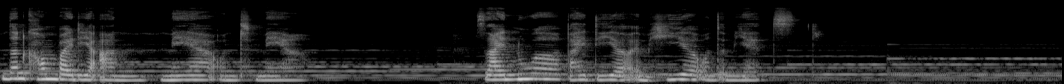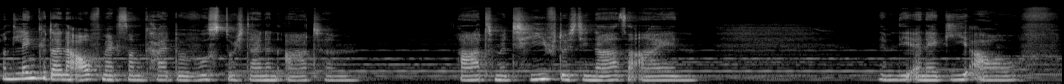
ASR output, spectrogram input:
Und dann komm bei dir an, mehr und mehr. Sei nur bei dir im Hier und im Jetzt und lenke deine Aufmerksamkeit bewusst durch deinen Atem. Atme tief durch die Nase ein. Nimm die Energie auf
